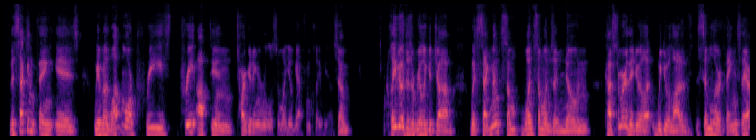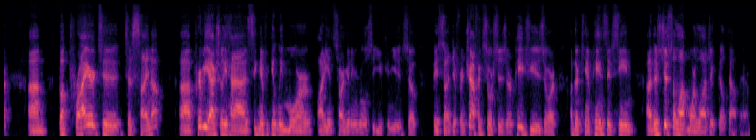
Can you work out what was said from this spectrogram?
The second thing is we have a lot more pre pre opt in targeting rules than what you'll get from Klaviyo. So Klaviyo does a really good job with segments. Some once someone's a known customer. They do a lot. We do a lot of similar things there. Um, but prior to to sign up, uh, Privy actually has significantly more audience targeting rules that you can use. So based on different traffic sources or page views or other campaigns they've seen, uh, there's just a lot more logic built out there.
